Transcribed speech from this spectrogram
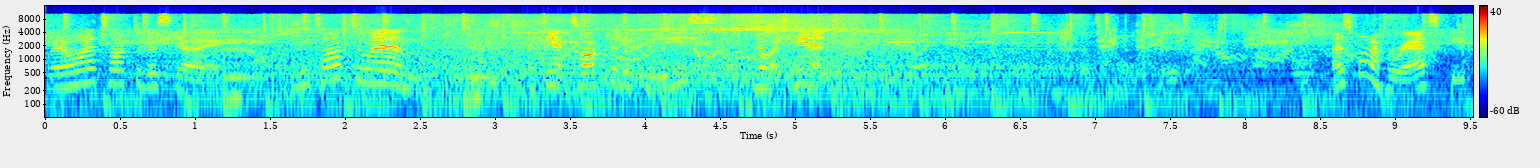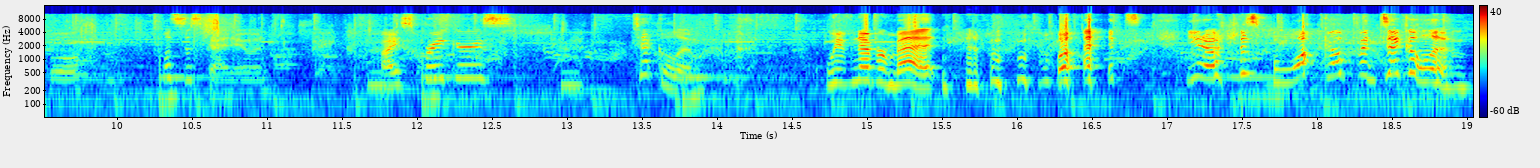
But I want to talk to this guy. Let me talk to him. I can't talk to the police? Can. No, I can't. I just want to harass people. What's this guy doing? Icebreakers? Tickle him. We've never met, but you know, just walk up and tickle him.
